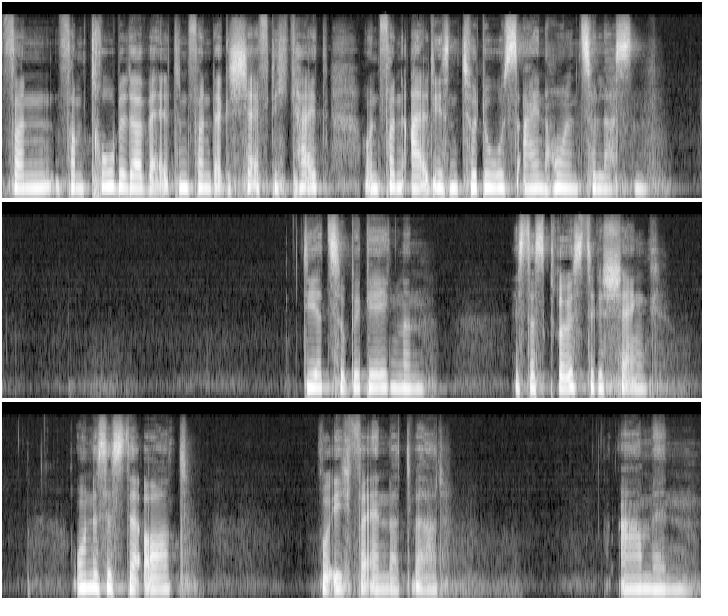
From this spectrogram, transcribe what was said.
von, vom Trubel der Welt und von der Geschäftigkeit und von all diesen To-Dos einholen zu lassen. Dir zu begegnen ist das größte Geschenk und es ist der Ort, wo ich verändert werde. Amen.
